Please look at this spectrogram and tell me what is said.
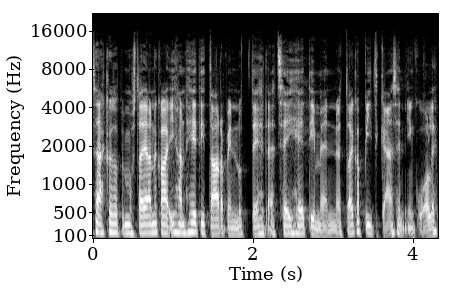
sähkösopimusta ei ainakaan ihan heti tarvinnut tehdä, että se ei heti mennyt, aika pitkään se niin kuin oli.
